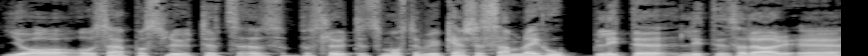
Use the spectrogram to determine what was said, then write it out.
Ja, och så här på slutet, alltså på slutet så måste vi kanske samla ihop lite, lite sådär, eh,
